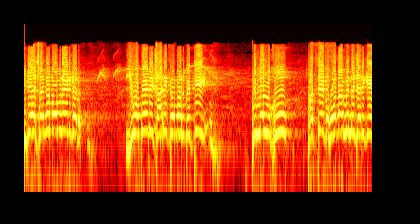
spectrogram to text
ఇదే చంద్రబాబు నాయుడు గారు యువబేడి కార్యక్రమాలు పెట్టి పిల్లలకు ప్రత్యేక హోదా మీద జరిగే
